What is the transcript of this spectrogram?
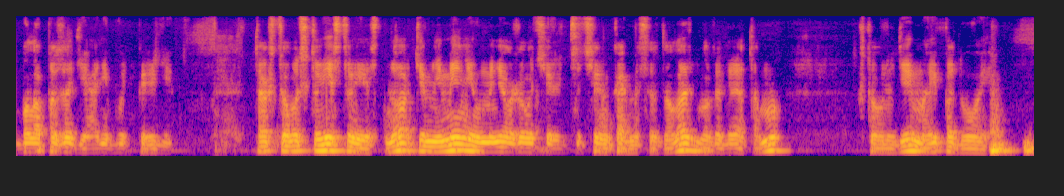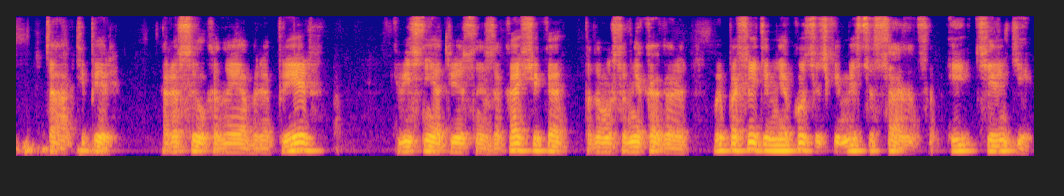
была позади, а не будет впереди. Так что вот что есть, то есть. Но, тем не менее, у меня уже очередь с черенками создалась, благодаря тому, что у людей мои подвои. Так, теперь рассылка ноябрь-апрель. К весне ответственность заказчика, потому что мне как говорят, вы пошлите мне косточки вместе с саженцем и черенки.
